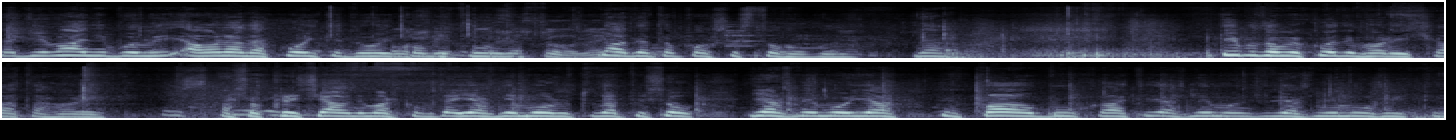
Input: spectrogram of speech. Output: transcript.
На дивані були, а вона на койці другої комнати. Да, де то пол шестого було. Да. І потім виходимо, горить, хата горить. А що кричав, нема ж кому, я ж не можу, туди пішов, я ж не можу, я упав був в хаті, я ж не можу, я ж не можу йти.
